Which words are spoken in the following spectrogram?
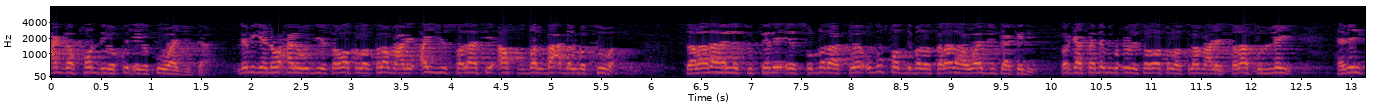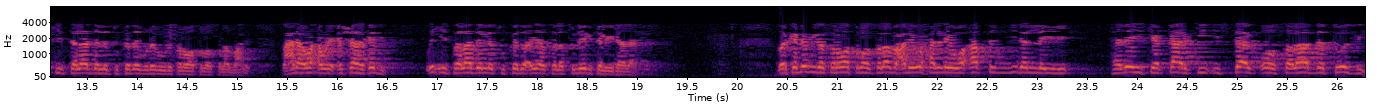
xagga fadliga ku xiga ku waajibka. Nabigeena waxaa la weydiiyey salawatullhi wasalaamu caleyh ayu salaati afdal bacda almaktuuba? Salaadaha la tukada ee sunnadaa kuwee ugu fadli badan salaadaha waajibkaa kadib markaasaa nebigu wuxuu yihi salawatullahi waslamu aleyh salaatu lleyl habeenkii salaada la tukaday buu nebigu yihi salawatullah waslamu caleyh macnaha waxa weye cishaha kadib wixii salaada la tukado ayaa salaatuleylka la yidhahdaa. Marka nebiga salawatullahi wasalaamu caleyh waxaa la leeyay wa min alleyli. Habeenka qaarkii istaag oo salaada toosi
